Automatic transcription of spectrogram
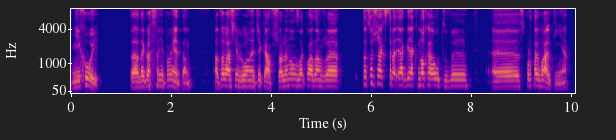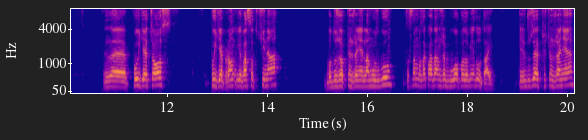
nie chuj. Dlatego to nie pamiętam. A to właśnie było najciekawsze, ale no zakładam, że to coś jak, jak, jak knockout w, e, w sportach walki, nie? że pójdzie czos, pójdzie prąd i was odcina, bo duże obciążenie dla mózgu, to samo zakładam, że było podobnie tutaj. Jakieś duże przeciążenie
